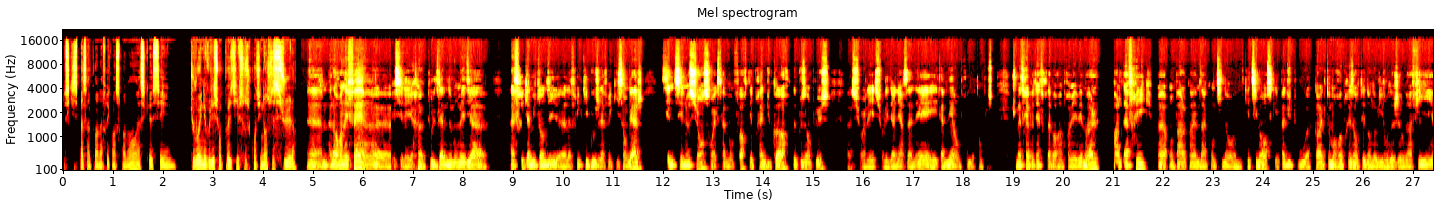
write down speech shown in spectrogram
de ce qui se passe un peu en Afrique en ce moment? Est-ce que c'est une tu vois une évolution positive sur ce continent, sur ces sujets-là? Euh, Alors en effet, hein, euh, et c'est d'ailleurs tout le thème de mon média, euh, Africa Mutandi, l'Afrique qui bouge, l'Afrique qui s'engage, ces, notions sont extrêmement fortes et prennent du corps de plus en plus sur, les, sur les dernières années et est amené à en prendre d'autant plus. Je mettrai peut-être d'abord un premier bémol. On parle d'Afrique, on parle quand même d'un continent qui est immense, qui n'est pas du tout correctement représenté dans nos livres de géographie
